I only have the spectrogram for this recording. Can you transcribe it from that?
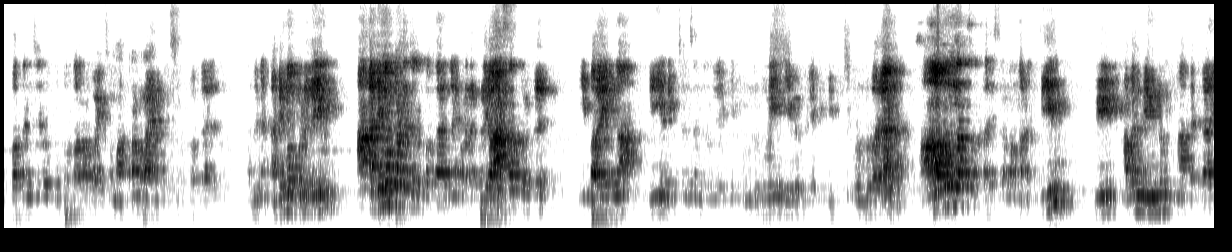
മുപ്പത്തഞ്ച് മുപ്പത്താറോ വയസ്സ് മാത്രം പ്രായമുള്ള ചെറുപ്പക്കാരൻ അതിന് അടിമപ്പെടുകയും ആ അടിമപ്പെട്ട ചെറുപ്പക്കാരനെ വളരെ പ്രയാസപ്പെട്ട് ഈ പറയുന്ന ഡി അഡിക്ഷൻ സെന്ററിലേക്ക് കൊണ്ടുപോയി ജീവിതത്തിലേക്ക് തിരിച്ചു കൊണ്ടുവരാൻ ആവുന്നത്ര പരിശ്രമം നടത്തിയും അവൻ വീണ്ടും ആ തെറ്റായ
